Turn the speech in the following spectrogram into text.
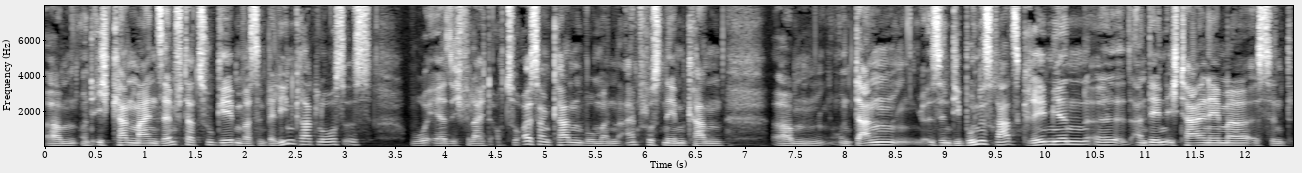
Ähm, und ich kann meinen Senf dazugeben, was in Berlin gerade los ist wo er sich vielleicht auch zu äußern kann, wo man Einfluss nehmen kann. Ähm, und dann sind die Bundesratsgremien, äh, an denen ich teilnehme. Es sind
